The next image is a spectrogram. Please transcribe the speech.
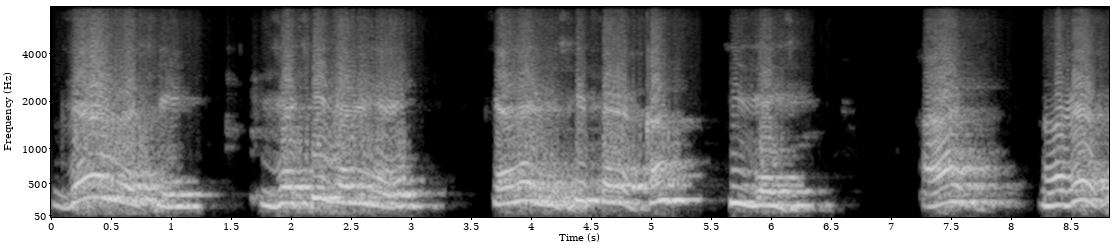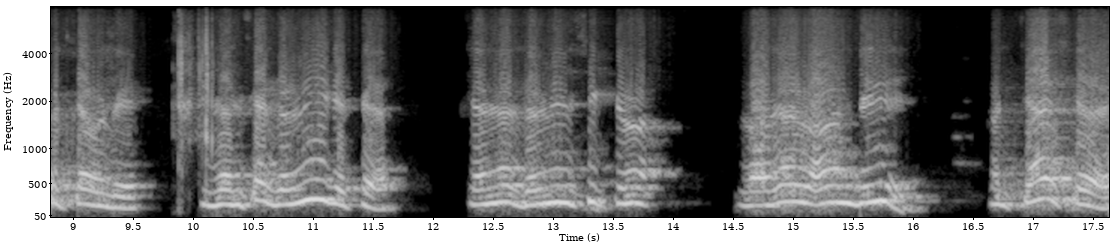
दरवर्षी ज्याची जमीन आहे त्याला विशिष्ट रक्कम ही द्यायची आज नगर पत्त्यामध्ये ज्यांच्या जमिनी घेतल्या त्यांना जमिनीची किंमत बाजार भावाने दिली. पण त्याशिवाय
